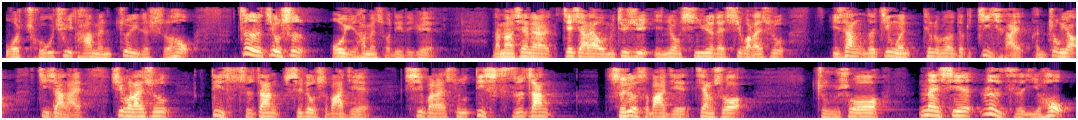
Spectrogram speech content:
我除去他们罪的时候，这就是我与他们所立的约。那么现在接下来我们继续引用新约的希伯来书，以上的经文，听众朋友都记起来，很重要，记下来。希伯来书第十章十六十八节，希伯来书第十章。十六十八节这样说：主说，那些日子以后，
